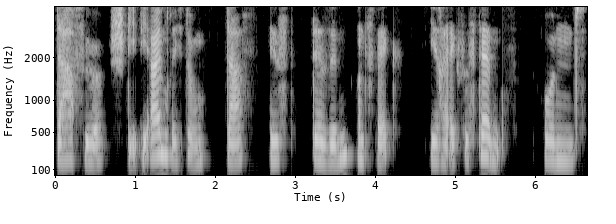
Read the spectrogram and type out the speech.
Dafür steht die Einrichtung. Das ist der Sinn und Zweck ihrer Existenz. Und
